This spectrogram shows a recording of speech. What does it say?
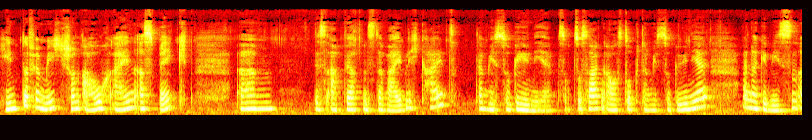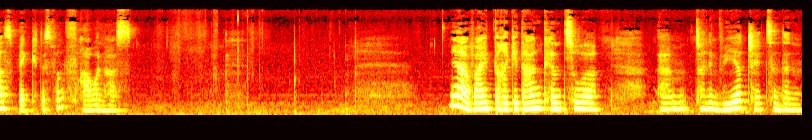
dahinter für mich schon auch ein Aspekt ähm, des Abwertens der Weiblichkeit, der Misogynie, sozusagen Ausdruck der Misogynie, einer gewissen Aspektes von Frauenhass. Ja, weitere Gedanken zur, ähm, zu einem wertschätzenden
